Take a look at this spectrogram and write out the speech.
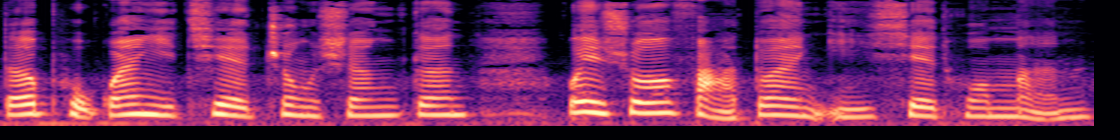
得普观一切众生根，为说法断一切脱门。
